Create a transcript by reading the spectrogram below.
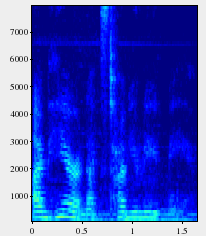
I'm here next time you need me.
